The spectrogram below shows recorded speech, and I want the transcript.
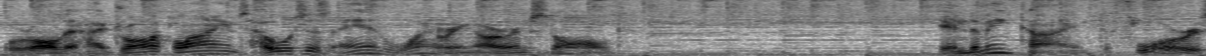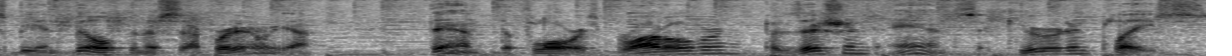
where all the hydraulic lines, hoses, and wiring are installed. In the meantime, the floor is being built in a separate area, then the floor is brought over, positioned, and secured in place.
